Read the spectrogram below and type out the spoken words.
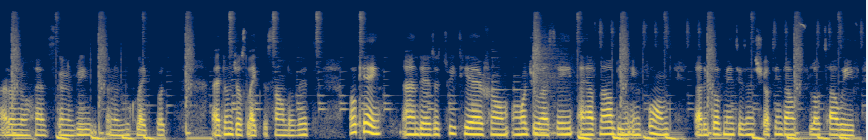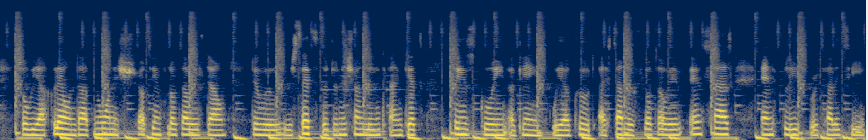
I don't know how it's gonna be gonna look like, but I don't just like the sound of it. Okay, and there's a tweet here from Omojuwa saying, I have now been informed that the government isn't shutting down Flutterwave. So we are clear on that. No one is shutting Flutterwave down. They will reset the donation link and get things going again. We are good. I stand with Flutterwave and SARS and police brutality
